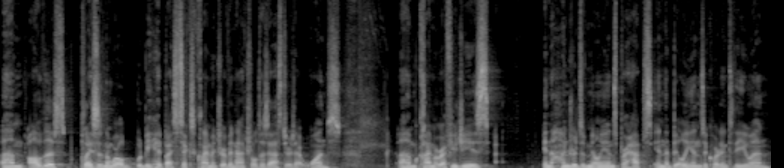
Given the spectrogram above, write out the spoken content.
Um, all of those places in the world would be hit by six climate driven natural disasters at once. Um, climate refugees in the hundreds of millions, perhaps in the billions, according to the UN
